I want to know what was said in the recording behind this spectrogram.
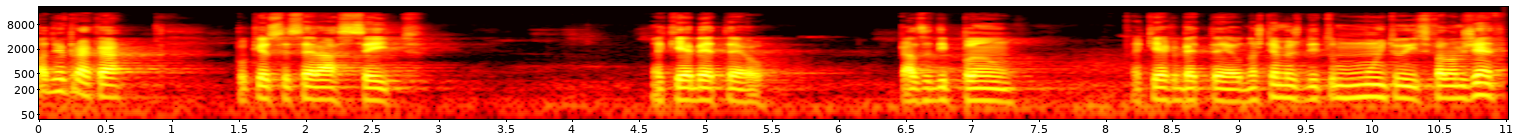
Pode vir para cá, porque você será aceito. Aqui é Betel, casa de pão. Aqui é Betel. Nós temos dito muito isso. Falamos, gente,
